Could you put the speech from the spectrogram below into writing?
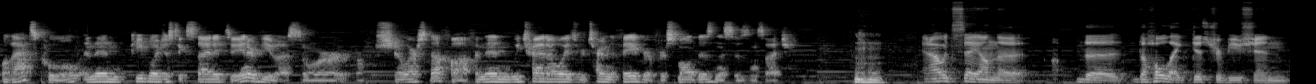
Well, that's cool. And then people are just excited to interview us or, or show our stuff off. And then we try to always return the favor for small businesses and such. And I would say on the the the whole like distribution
